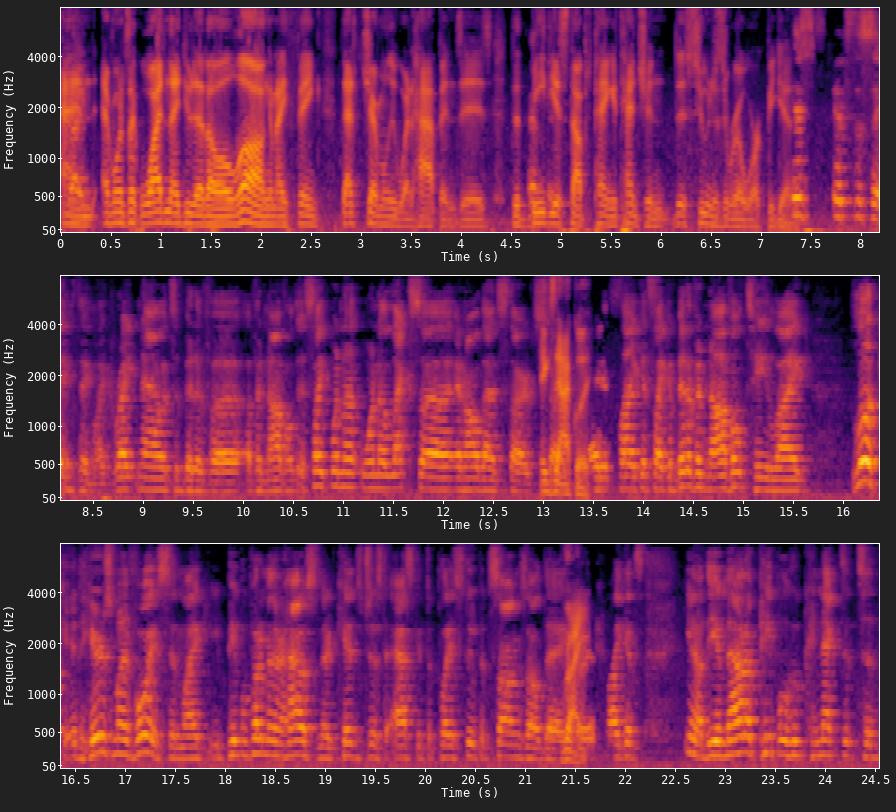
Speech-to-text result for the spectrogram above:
and right. everyone's like why didn't i do that all along and i think that's generally what happens is the media stops paying attention as soon as the real work begins it's, it's the same thing like right now it's a bit of a, of a novelty it's like when, uh, when alexa and all that starts exactly right? it's like it's like a bit of a novelty like look, it hears my voice, and like people put them in their house, and their kids just ask it to play stupid songs all day. Right. Like it's, you know, the amount of people who connect it to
